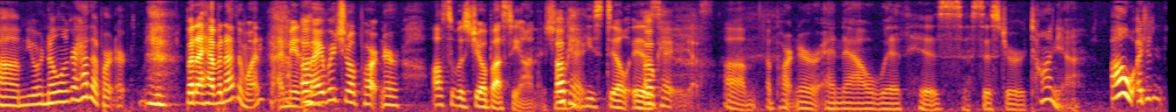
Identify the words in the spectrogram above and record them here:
um, you no longer have that partner. But I have another one. I mean, Oh. my original partner also was Joe Bastianich. Okay. He still is Okay, yes. um, a partner, and now with his sister, Tanya. oh, I didn't.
